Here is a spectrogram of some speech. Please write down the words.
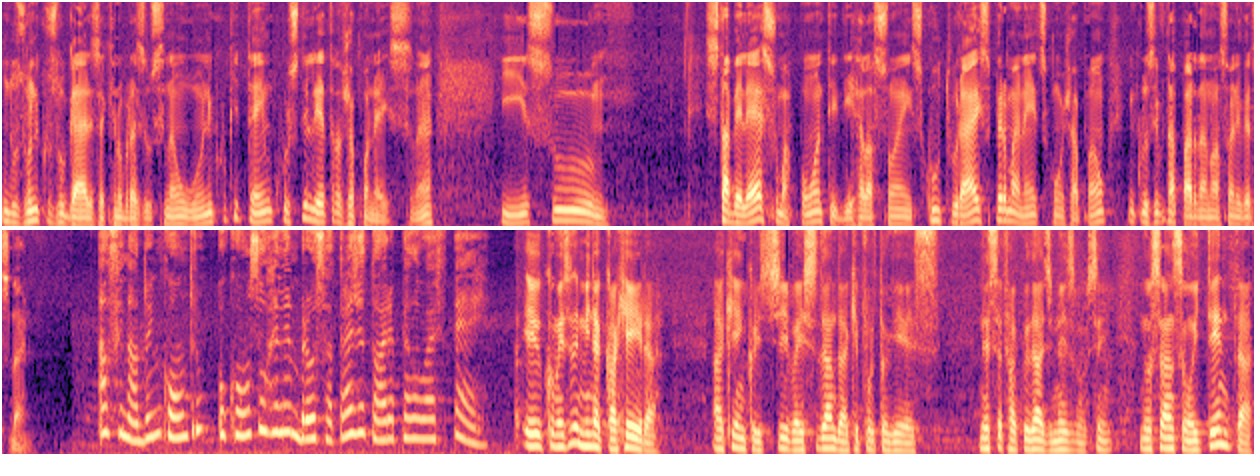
um dos únicos lugares aqui no Brasil, se não o único, que tem um curso de letras japonês. Né? E isso estabelece uma ponte de relações culturais permanentes com o Japão, inclusive da parte da nossa universidade. Ao final do encontro, o cônsul relembrou sua trajetória pela UFPR. Eu comecei minha carreira aqui em Curitiba, estudando aqui português, nessa faculdade mesmo, sim, nos anos 80.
